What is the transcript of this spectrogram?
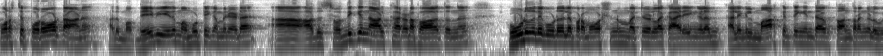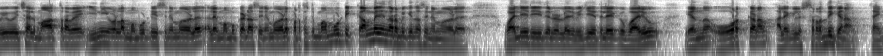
കുറച്ച് പുറകോട്ടാണ് അത് ദേവി ചെയ്ത് മമ്മൂട്ടി കമ്പനിയുടെ അത് ശ്രദ്ധിക്കുന്ന ആൾക്കാരുടെ ഭാഗത്തുനിന്ന് കൂടുതൽ കൂടുതൽ പ്രൊമോഷനും മറ്റുള്ള കാര്യങ്ങളും അല്ലെങ്കിൽ മാർക്കറ്റിങ്ങിന്റെ തന്ത്രങ്ങൾ ഉപയോഗിച്ചാൽ മാത്രമേ ഇനിയുള്ള മമ്മൂട്ടി സിനിമകൾ അല്ലെങ്കിൽ മമ്മൂക്കയുടെ സിനിമകൾ പ്രത്യേകിച്ച് മമ്മൂട്ടി കമ്പനി നിർമ്മിക്കുന്ന സിനിമകൾ വലിയ രീതിയിലുള്ള ഒരു വിജയത്തിലേക്ക് വരൂ എന്ന് ഓർക്കണം അല്ലെങ്കിൽ ശ്രദ്ധിക്കണം. താങ്ക്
